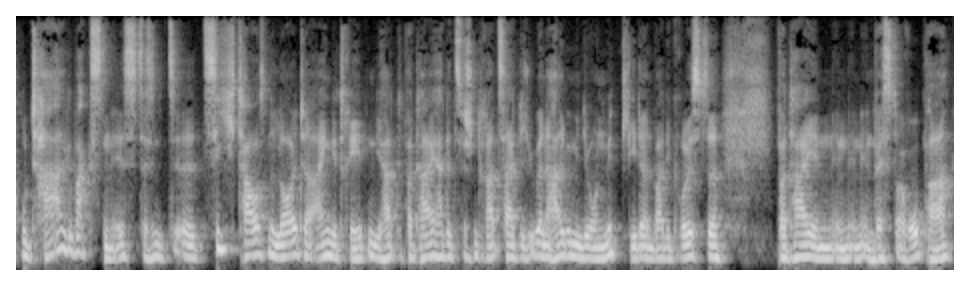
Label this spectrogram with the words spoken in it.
brutal gewachsen ist. Da sind äh, zigtausende Leute eingetreten. Die, hat, die Partei hatte zwischenzeitlich über eine halbe Million Mitglieder und war die größte Partei in, in, in Westeuropa.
